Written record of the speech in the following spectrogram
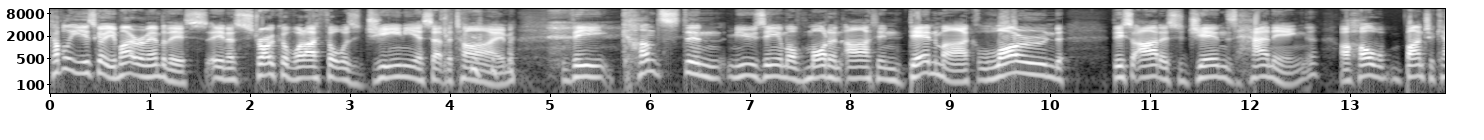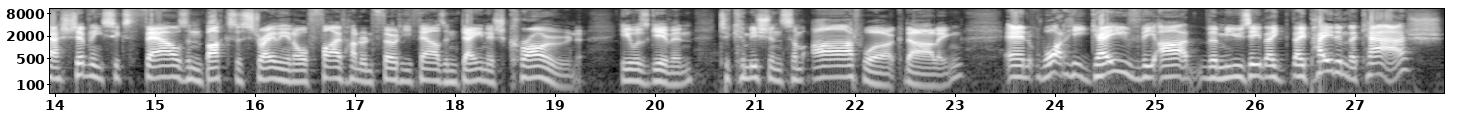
A couple of years ago, you might remember this, in a stroke of what I thought was genius at the time, the Kunsten Museum of Modern Art in Denmark loaned this artist Jens Haaning a whole bunch of cash, seventy six thousand bucks Australian or five hundred thirty thousand Danish krone. He was given to commission some artwork, darling. And what he gave the art, the museum, they they paid him the cash,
